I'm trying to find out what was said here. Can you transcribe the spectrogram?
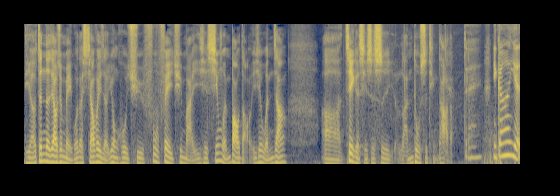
你要真的要求美国的消费者用户去付费去买一些新闻报道、一些文章，啊，这个其实是难度是挺大的。对你刚刚也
